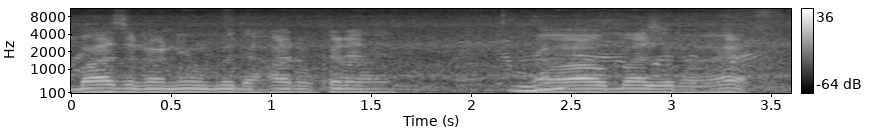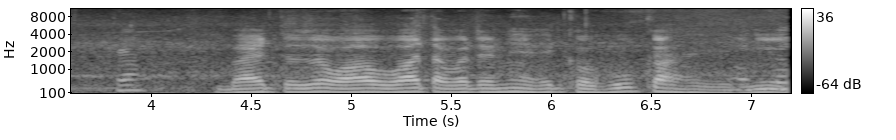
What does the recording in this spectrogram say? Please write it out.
બાજરો ને એવું બધું સારું કરે છે. આવો બાજરો હે. બહાર તો જો આવું વાતાવરણ હે. હેડકો હુકા હે ની?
